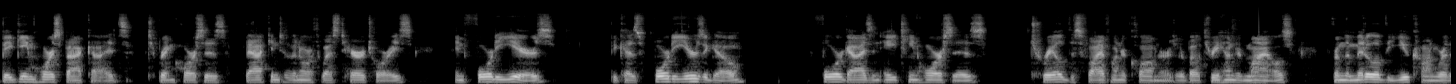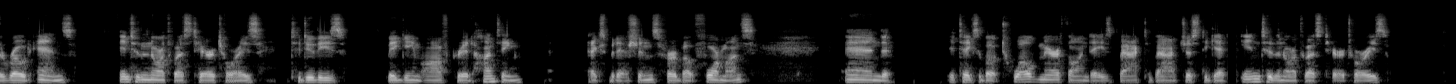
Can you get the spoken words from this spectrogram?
big game horseback guides to bring horses back into the Northwest Territories in 40 years because 40 years ago, four guys and 18 horses trailed this 500 kilometers or about 300 miles from the middle of the Yukon where the road ends into the Northwest Territories to do these big game off grid hunting expeditions for about four months. And it takes about 12 marathon days back to back just to get into the Northwest Territories,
